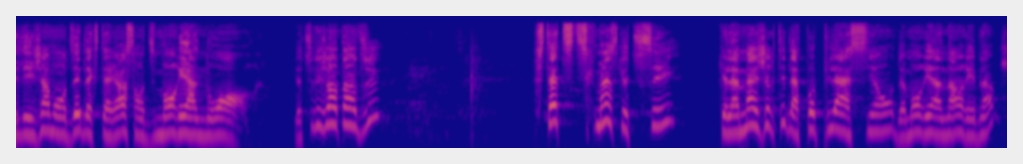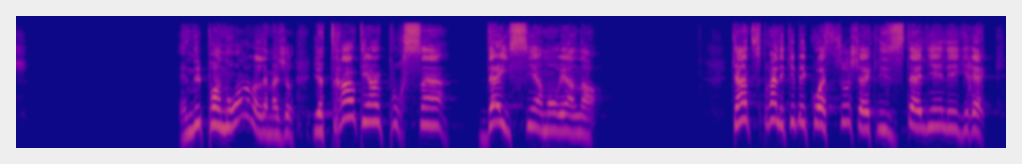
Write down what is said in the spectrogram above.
les gens vont dire de l'extérieur, c'est on dit Montréal noir. L'as-tu déjà entendu? Statistiquement, est-ce que tu sais que la majorité de la population de Montréal-Nord est blanche? Elle n'est pas noire, la majorité. Il y a 31% d'Haïtiens à Montréal-Nord. Quand tu prends les Québécois de souche avec les Italiens, les Grecs,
